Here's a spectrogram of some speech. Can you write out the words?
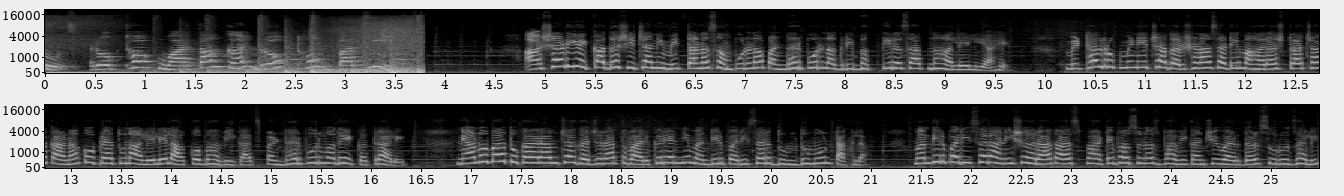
वार्तांकन रोखोक बातमी. आषाढी एकादशीच्या निमित्तानं संपूर्ण पंढरपूर नगरी भक्तिरसात न्हालेली आहे. विठ्ठल रुक्मिणीच्या दर्शनासाठी महाराष्ट्राच्या कानाकोपऱ्यातून आलेले लाखो भाविक आज पंढरपूरमध्ये एकत्र आले. ज्ञानोबा तुकारामच्या गजरात वारकऱ्यांनी मंदिर परिसर धुमधुमून टाकला. मंदिर परिसर आणि शहरात आज पहाटेपासूनच भाविकांची वर्दळ सुरू झाली.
